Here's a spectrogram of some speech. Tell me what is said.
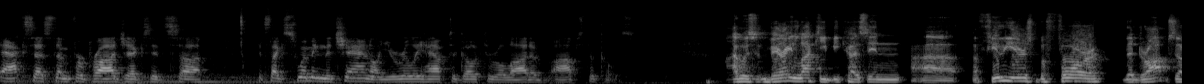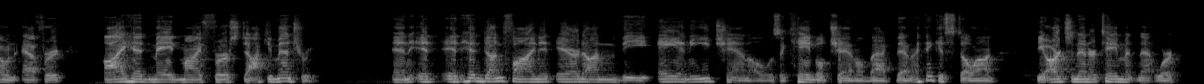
access them for projects, it's uh, it's like swimming the channel. You really have to go through a lot of obstacles. I was very lucky because in uh, a few years before the Drop Zone effort, I had made my first documentary. And it it had done fine. It aired on the A and E channel, was a cable channel back then. I think it's still on the Arts and Entertainment Network.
